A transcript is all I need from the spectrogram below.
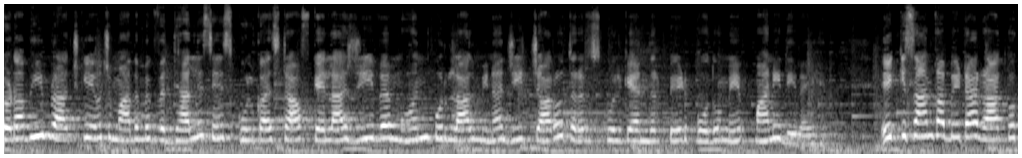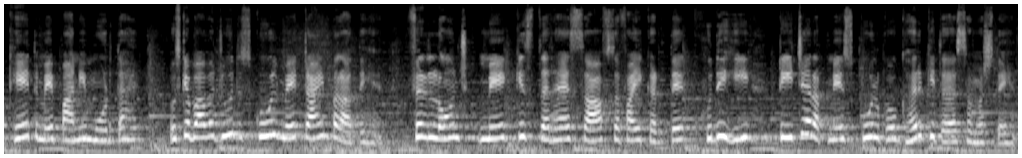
टोडा भीम राजकीय उच्च माध्यमिक विद्यालय से स्कूल का स्टाफ कैलाश जी व मोहनपुर लाल मीना जी चारों तरफ़ स्कूल के अंदर पेड़ पौधों में पानी दे रहे हैं। एक किसान का बेटा रात को खेत में पानी मोड़ता है। उसके बावजूद स्कूल में टाइम पर आते हैं। फिर लॉन्च में किस तरह साफ़ सफ़ाई करते खुद ही टीचर अपने स्कूल को घर की तरह समझते हैं।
